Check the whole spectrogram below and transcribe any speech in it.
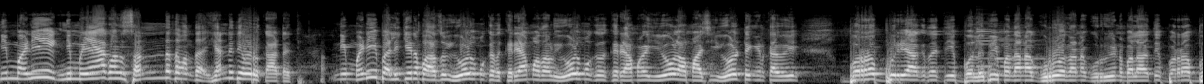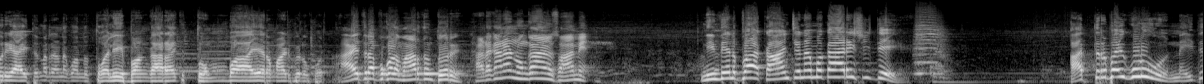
ನಿಮ್ಮ ಮಣಿ ನಿಮ್ಮ ಮನ್ಯಾಗ ಒಂದು ಸಣ್ಣದ ಒಂದು ಹೆಣ್ಣು ದೇವರು ಕಾಟೈತಿ ನಿಮ್ಮ ಮಣಿ ಬಲಿಕಿನ ಬಾಜು ಏಳು ಮುಖದ ಕರಿಯಾಮದಳು ಏಳು ಮುಖದ ಕರಿಯಾಮ ಏಳು ಅಮಾಸಿ ಏಳು ತೆಂಗಿನಕಾಯಿ ಬರೋಬ್ಬರಿ ಆಗ್ತೈತಿ ಬಲಬಿ ಮದನ ಗುರು ಅದಾನ ಗುರುವಿನ ಬಲ ಐತಿ ಬರೋಬ್ಬರಿ ಆಯ್ತು ಅಂದ್ರೆ ನನಗೊಂದು ತೊಲೆ ಬಂಗಾರ ಹಾಕಿ ತುಂಬ ಏರ್ ಮಾಡಿಬಿಡು ಬರ್ತೀನಿ ಆಯ್ತು ರಪ್ಪಗಳು ಮಾಡ್ತಾನ ತೋರಿ. ಹಡಗನ ನುಂಗ ಸ್ವಾಮಿ. ನಿಂದೇನಪ್ಪ ಕಾಂಚನ ಮುಖ ಕಾರಿಸಿದ್ದೆ ಹತ್ತು ರೂಪಾಯಿ ಕೊಡು ನೈತಿ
